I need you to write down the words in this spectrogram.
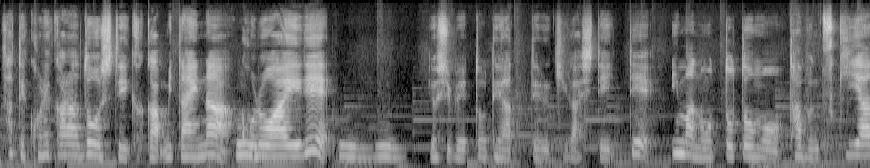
さてこれからどうしていくかみたいな頃合いで、うんうん。吉部と出会ってる気がしていて今の夫とも多分付き合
